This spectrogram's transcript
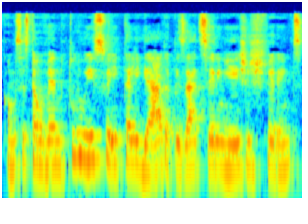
Como vocês estão vendo, tudo isso aí está ligado, apesar de serem eixos diferentes,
